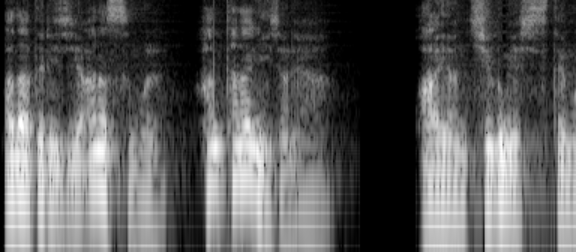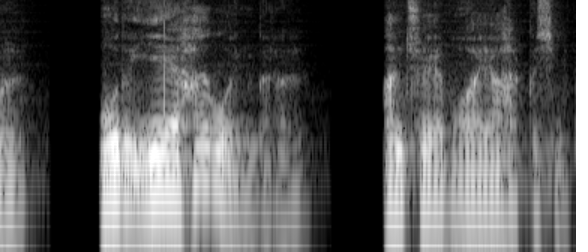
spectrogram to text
받아들이지 않았음을 한탄하기 이전에 과연 지금의 시스템을 모두 이해하고 있는가를 반추해 보아야 할 것입니다.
